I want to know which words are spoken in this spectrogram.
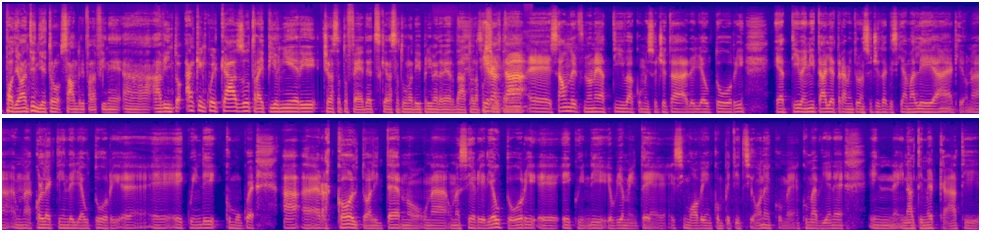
un po' di avanti e indietro Soundriff alla fine uh, ha vinto. Anche in quel caso tra i pionieri c'era stato Fedez che era stato uno dei primi ad aver dato la sì, possibilità in realtà eh, Soundriff non è attiva come società degli autori è attiva in Italia tramite una società che si chiama Lea eh, che è una, una collecting degli autori eh, e, e, quindi comunque ha eh, raccolto all'interno una, una, serie di autori e, e quindi ovviamente si muove in competizione come, come avviene in, in altri mercati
